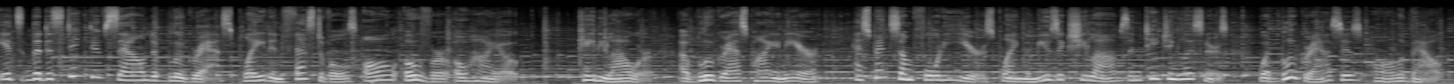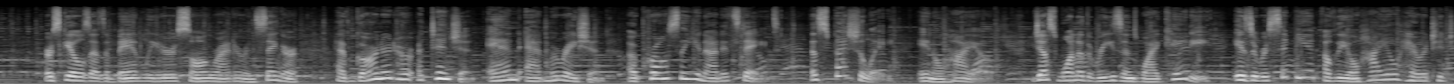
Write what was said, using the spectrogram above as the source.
It's the distinctive sound of bluegrass played in festivals all over Ohio. Katie Laur, a bluegrass pioneer, has spent some 40 years playing the music she loves and teaching listeners what bluegrass is all about. Her skills as a band leader, songwriter, and singer have garnered her attention and admiration across the United States, especially in Ohio. Just one of the reasons why Katie is a recipient of the Ohio Heritage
